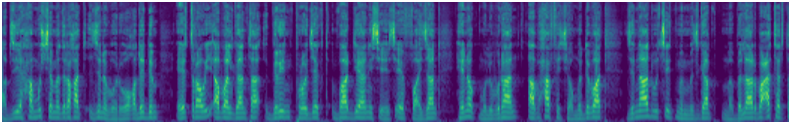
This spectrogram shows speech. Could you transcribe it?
ኣብዚ ሓሙሽተ መድረኻት ዝነበርዎ ቅድድም ኤርትራዊ ኣባል ጋንታ ግሪን ፕሮጀክት ባርድያኒ ሲስኤ ፋይዛን ሄኖክ ሙሉ ብርሃን ኣብ ሓፈሻዊ ምድባት ዝነኣድ ውፅኢት ምምዝጋብ መበል ኣርባዓ ተርታ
